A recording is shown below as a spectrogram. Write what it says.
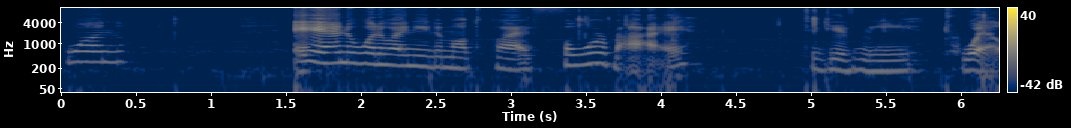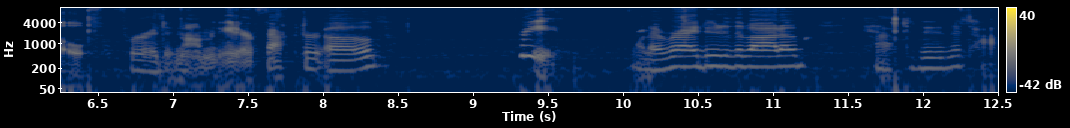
1. And what do I need to multiply 4 by to give me 12 for a denominator? Factor of 3. Whatever I do to the bottom, I have to do to the top.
